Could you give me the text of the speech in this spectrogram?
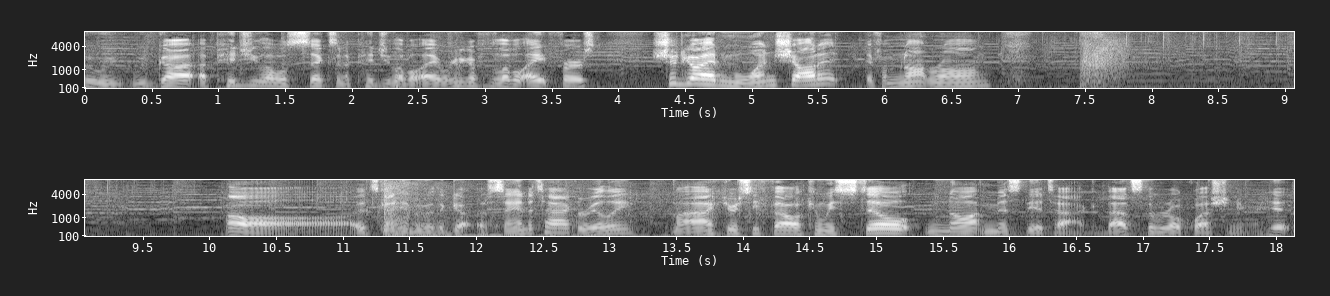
Ooh, we've got a Pidgey level 6 and a Pidgey level 8. We're gonna go for the level 8 first. Should go ahead and one-shot it, if I'm not wrong. Oh, it's gonna hit me with a, a sand attack, really? My accuracy fell. Can we still not miss the attack? That's the real question here. Hit,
